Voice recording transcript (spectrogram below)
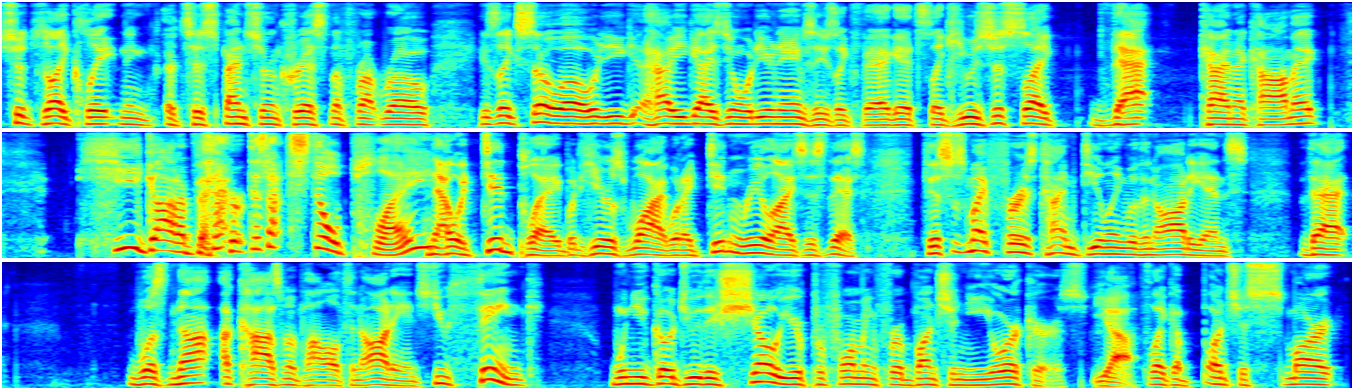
to, like Clayton and uh, to Spencer and Chris in the front row he's like so uh, what do you how are you guys doing what are your names and he's like faggots like he was just like that kind of comic he got a better Does that still play? now it did play, but here's why. What I didn't realize is this. This was my first time dealing with an audience that was not a cosmopolitan audience. You think when you go do this show, you're performing for a bunch of New Yorkers. Yeah. For like a bunch of smart,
